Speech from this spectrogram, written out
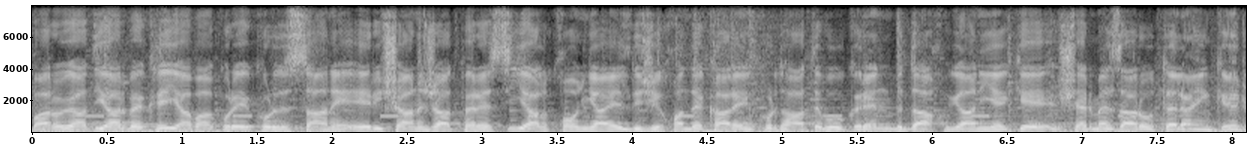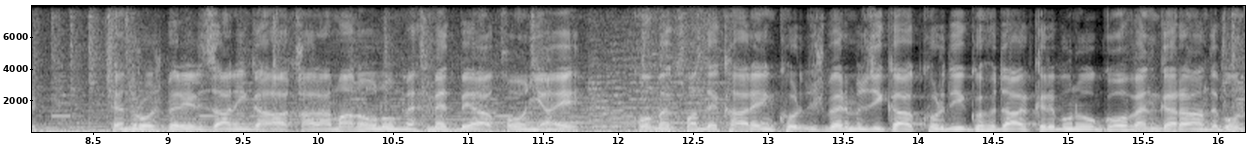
Baroya Diyarbekirê ya Bakurê Kurdistanê êrîşa nijadperestî ya li Konyayê li dijî xwendekarên Kurd hatibû kirin bi daxuyaniyekê şermezar û telîn kir. Çend roj berê li zanîngeha Qaramanoğlu Mehmet Beya Konyayê komek xwendekarên Kurd ji ber muzîka Kurdî guhdar kiribûn û govend gerandibûn,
